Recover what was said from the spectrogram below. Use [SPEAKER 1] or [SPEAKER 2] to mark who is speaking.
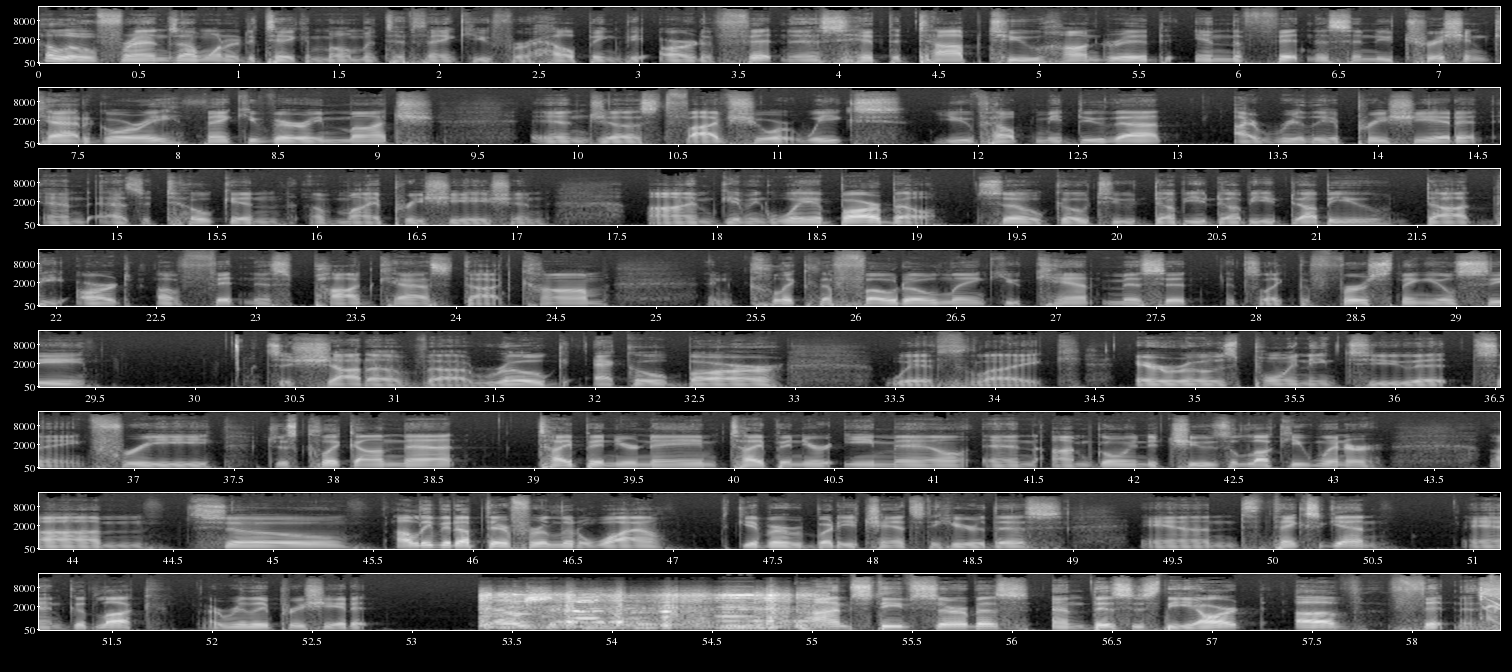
[SPEAKER 1] Hello, friends. I wanted to take a moment to thank you for helping the art of fitness hit the top 200 in the fitness and nutrition category. Thank you very much. In just five short weeks, you've helped me do that. I really appreciate it. And as a token of my appreciation, I'm giving away a barbell. So go to www.theartoffitnesspodcast.com and click the photo link. You can't miss it. It's like the first thing you'll see. It's a shot of uh, Rogue Echo Bar with like arrows pointing to it saying free. Just click on that, type in your name, type in your email, and I'm going to choose a lucky winner. Um, so I'll leave it up there for a little while to give everybody a chance to hear this. And thanks again, and good luck. I really appreciate it. I'm Steve Service, and this is the Art of Fitness.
